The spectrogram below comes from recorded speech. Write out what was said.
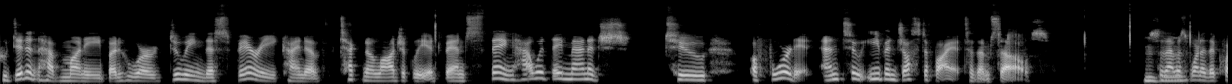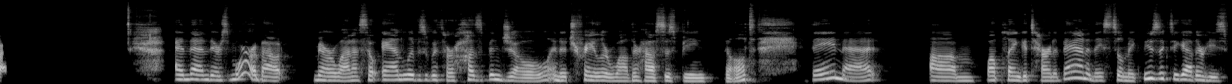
who didn't have money but who are doing this very kind of technologically advanced thing how would they manage to afford it and to even justify it to themselves. Mm-hmm. So that was mm-hmm. one of the questions. And then there's more about marijuana. So Anne lives with her husband Joel in a trailer while their house is being built. They met um, while playing guitar in a band, and they still make music together. He's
